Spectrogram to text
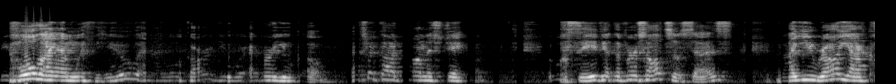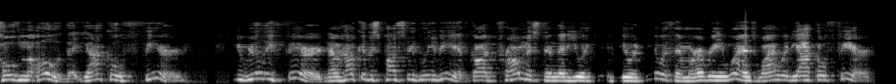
Behold, I am with you, and I will guard you wherever you go. That's what God promised Jacob. Yet the verse also says, Vayira Yaakov Ma'od, that Yaakov feared. He really feared. Now, how could this possibly be? If God promised him that he would, he would be with him wherever he went, why would Yaakov fear?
